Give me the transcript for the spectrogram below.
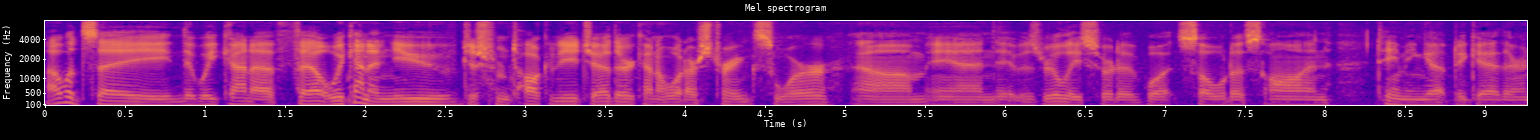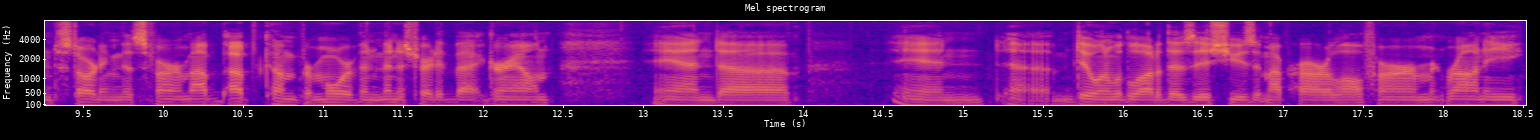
I would say that we kind of felt, we kind of knew just from talking to each other kind of what our strengths were. Um, and it was really sort of what sold us on teaming up together and starting this firm. I've, I've come from more of an administrative background and, uh, and um, dealing with a lot of those issues at my prior law firm. Ronny,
